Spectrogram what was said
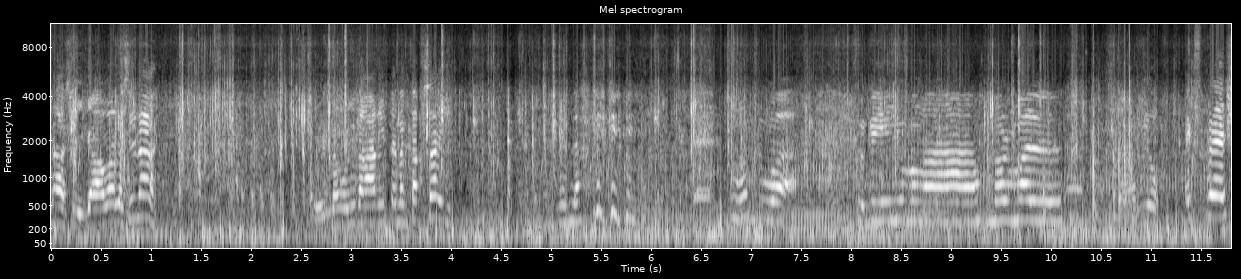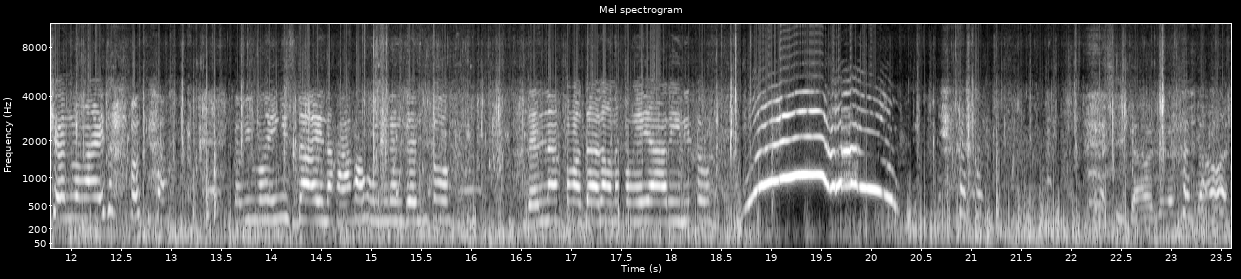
Nasigawan na sila. Ayun lang uli nakakita ng taksay. Ang laki. Tuwa. So, ganyan yung mga normal expression mga ito pagka kami mga ingisda ay nakakahuli ng ganito. Dahil napakadalang na pangyayari nito. Nasigawan din ang sigawan.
